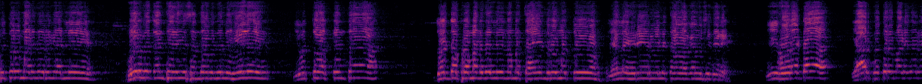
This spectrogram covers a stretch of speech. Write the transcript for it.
ಪಿತೂರು ಮಾಡಿದವರಿಗೆ ಅಲ್ಲಿ ಹೋಗ್ಬೇಕಂತ ಹೇಳಿ ಸಂದರ್ಭದಲ್ಲಿ ಹೇಳಿ, ಇವತ್ತು ಅತ್ಯಂತ ದೊಡ್ಡ ಪ್ರಮಾಣದಲ್ಲಿ ನಮ್ಮ ತಾಯಂದಿರು ಮತ್ತು ಎಲ್ಲ ಹಿರಿಯರು ಇಲ್ಲಿ ತಾವು ಆಗಮಿಸಿದ್ದಾರೆ. ಈ ಹೋರಾಟ ಯಾರು ಪಿತೂರು ಮಾಡಿದ್ದಾರೆ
